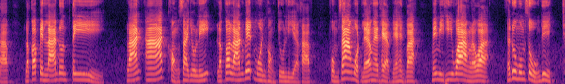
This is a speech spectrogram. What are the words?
ครับ แล้วก็เป็นร้านดนตรีร้านอาร์ตของไซโยริแล้วก็ร้านเวทมนต์ของจูเลียครับ ผมสร้างหมดแล้วไงแถบเนี้ยเห็นปะไม่มีที่ว่างแล้วอะแล้วดูมุมสูงดิเช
